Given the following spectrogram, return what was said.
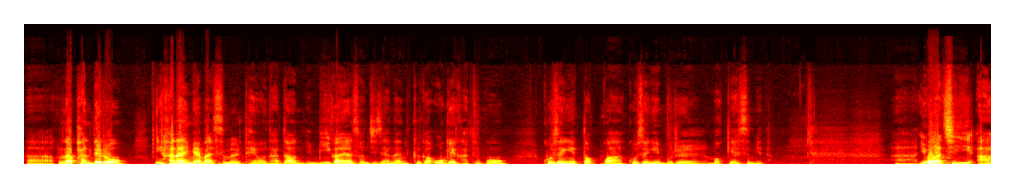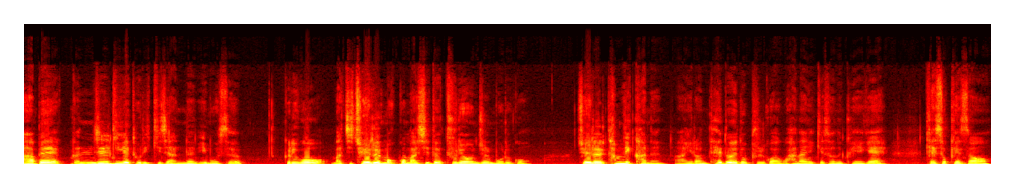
아, 그러나 반대로 이 하나님의 말씀을 대언하던 이 미가야 선지자는 그가 옥에 가두고 고생의 떡과 고생의 물을 먹게 했습니다. 아, 이와 같이 이 아합의 끈질기게 돌이키지 않는 이 모습, 그리고 마치 죄를 먹고 마시듯 두려운 줄 모르고 죄를 탐닉하는 아, 이런 태도에도 불구하고 하나님께서는 그에게 계속해서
